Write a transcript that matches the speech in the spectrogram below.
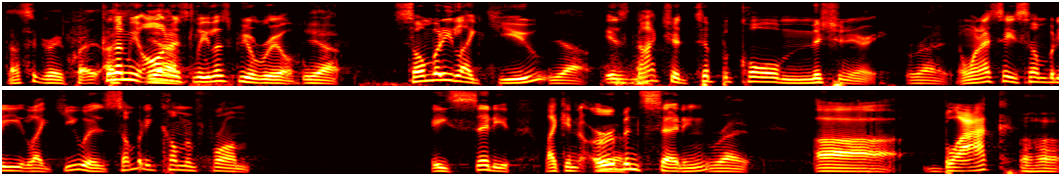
That's a great question. Because I mean, yeah. honestly, let's be real. Yeah. Somebody like you Yeah. is not your typical missionary. Right. And when I say somebody like you is somebody coming from a city, like an urban setting, Right. uh, black, Uh huh.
